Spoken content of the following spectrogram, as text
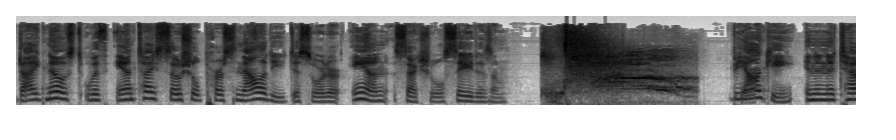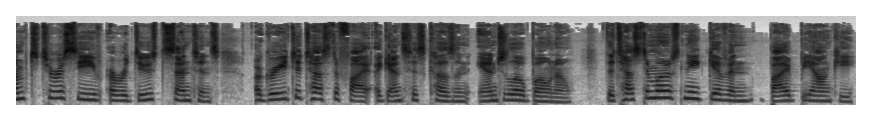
Diagnosed with antisocial personality disorder and sexual sadism. Bianchi, in an attempt to receive a reduced sentence, agreed to testify against his cousin Angelo Buono. The testimony given by Bianchi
